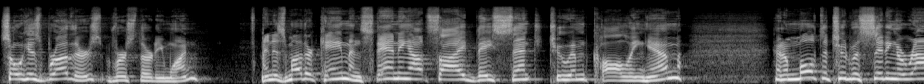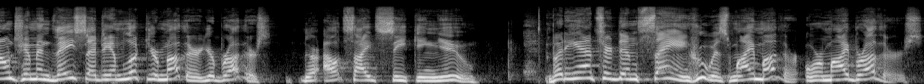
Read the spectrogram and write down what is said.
So his brothers, verse 31, and his mother came and standing outside, they sent to him, calling him. And a multitude was sitting around him, and they said to him, Look, your mother, your brothers, they're outside seeking you. But he answered them, saying, Who is my mother or my brothers?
